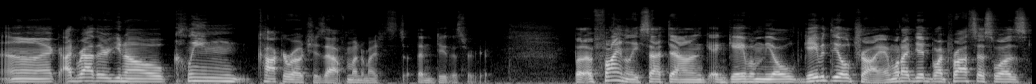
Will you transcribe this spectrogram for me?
uh, I'd rather, you know, clean cockroaches out from under my, than do this review. But I finally sat down and, and gave them the old, gave it the old try. And what I did, my process was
